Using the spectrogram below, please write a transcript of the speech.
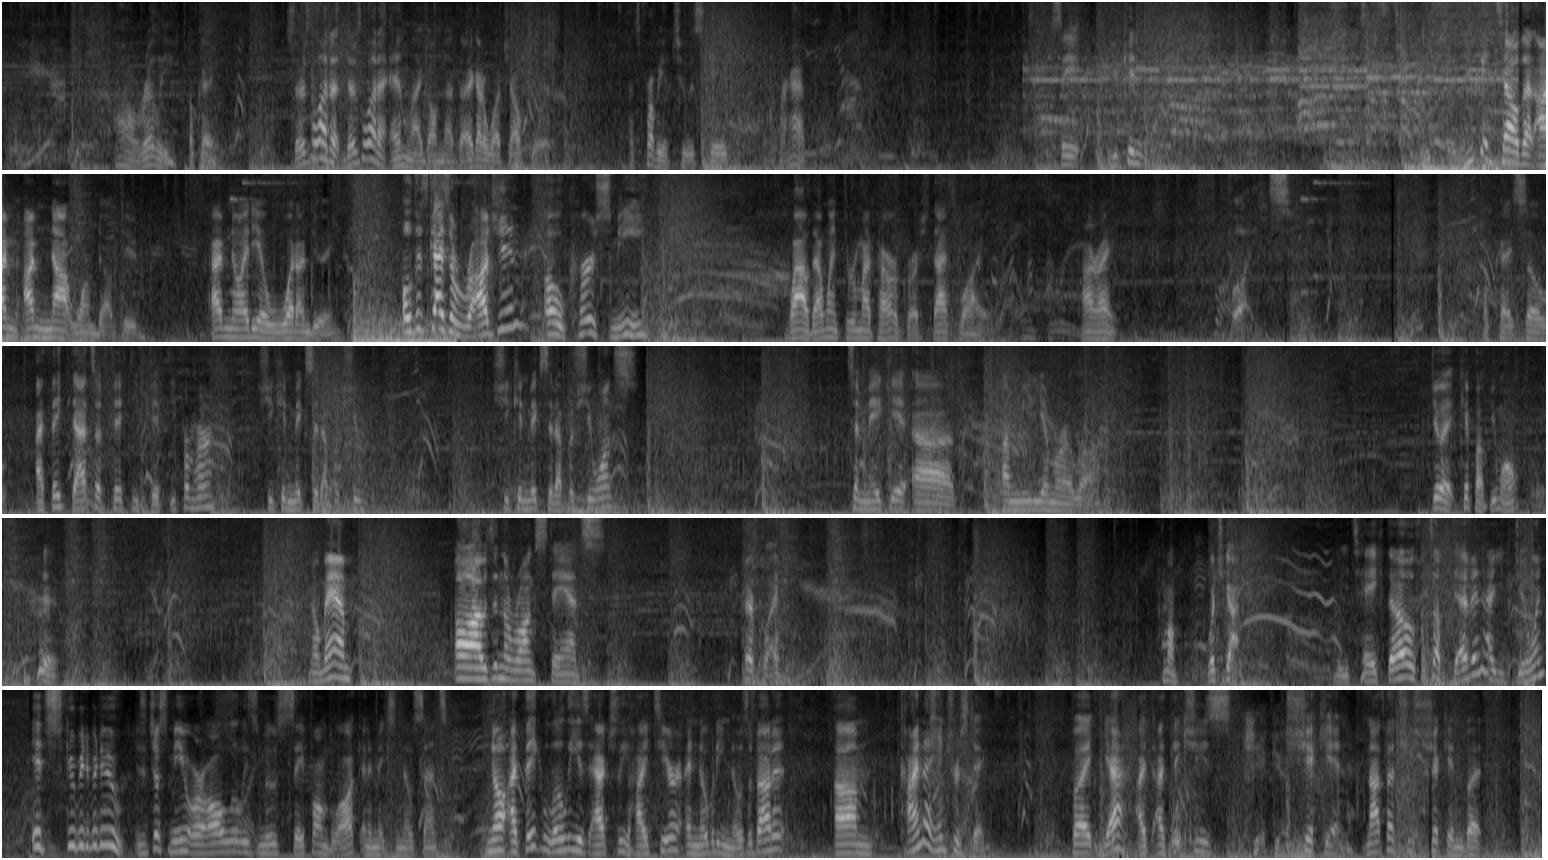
Oh, really? Okay. So there's a lot of there's a lot of end lag on that that I gotta watch out for. That's probably a two escape. Crap. See, you can you can tell that I'm I'm not warmed up, dude. I have no idea what I'm doing. Oh, this guy's a Raijin? Oh, curse me. Wow, that went through my power crush. That's wild. Alright. Fight. Okay, so I think that's a 50-50 from her. She can mix it up if she... She can mix it up if she wants. To make it uh, a medium or a low. Do it. Kip up. You won't. no, ma'am. Oh, I was in the wrong stance. Fair play. Come on. What you got? We take those. What's up, Devin? How you doing? It's Scooby-Doo. Is it just me or all Lili's moves safe on block and it makes no sense? No, I think Lili is actually high tier and nobody knows about it. Um, kind of interesting. But yeah, I, I think she's chicken. chicken. Not that she's chicken, but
